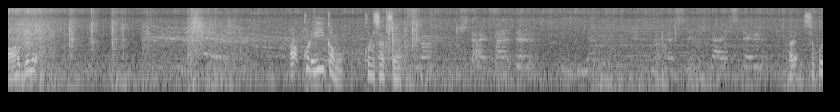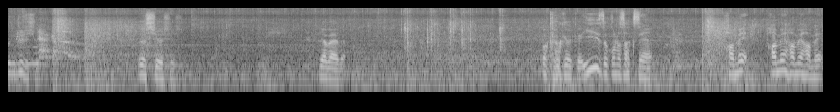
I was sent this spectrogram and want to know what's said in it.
あぶねあこれいいかも。この作戦。あれ？そこいるでしょ。よしよしよし。やばいやばい。オッケーオッケーオッケー。いいぞこの作戦。はめはめはめはめ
